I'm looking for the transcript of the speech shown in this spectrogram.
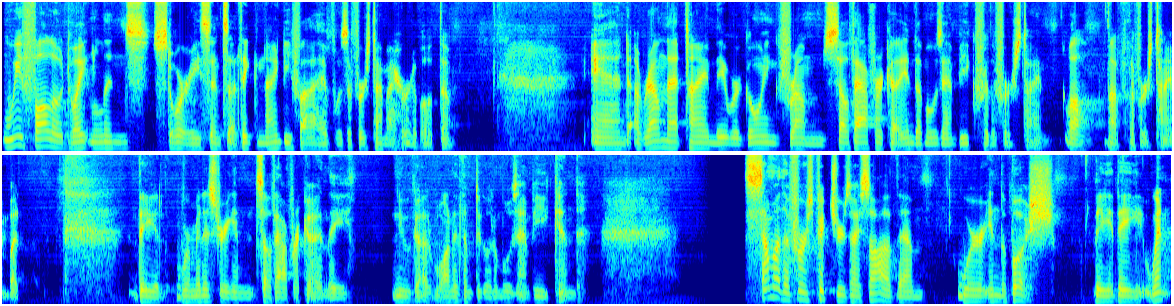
we followed Dwight and Lynn's story since I think 95 was the first time I heard about them. And around that time, they were going from South Africa into Mozambique for the first time. Well, not for the first time, but they were ministering in South Africa and they knew God wanted them to go to Mozambique. And some of the first pictures I saw of them were in the bush. They, they went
